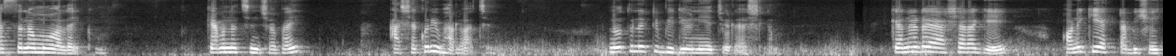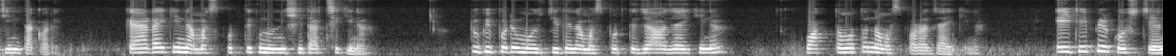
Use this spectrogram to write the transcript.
আসসালামু আলাইকুম। কেমন আছেন সবাই? আশা করি ভালো আছেন। নতুন একটি ভিডিও নিয়ে চলে আসলাম। কানাডায় আসার আগে অনেকেই একটা বিষয় চিন্তা করে, কানাডায় কি নামাজ পড়তে কোনো নিষেধ আছে কি না টুপি পরে মসজিদে নামাজ পড়তে যাওয়া যায় কি না মতো নামাজ পড়া যায় কি না এই টাইপের কোশ্চেন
